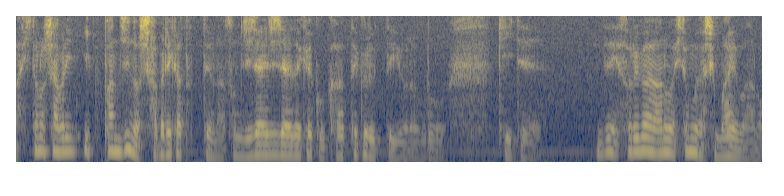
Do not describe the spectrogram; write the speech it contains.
あ人の喋り一般人の喋り方っていうのはその時代時代で結構変わってくるっていうようなことを聞いてで、それがあの一昔前はあの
